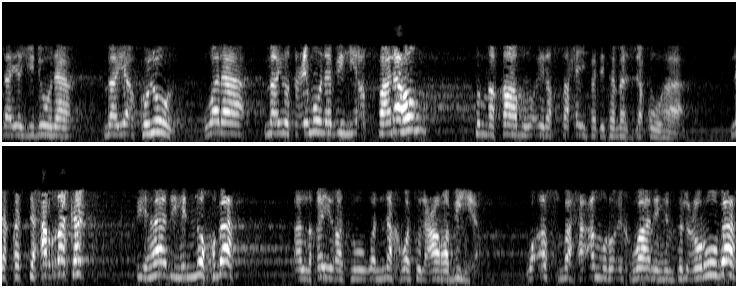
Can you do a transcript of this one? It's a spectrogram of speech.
لا يجدون ما يأكلون ولا ما يطعمون به أطفالهم ثم قاموا إلى الصحيفة فمزقوها لقد تحركت في هذه النخبة الغيرة والنخوة العربية وأصبح أمر إخوانهم في العروبة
